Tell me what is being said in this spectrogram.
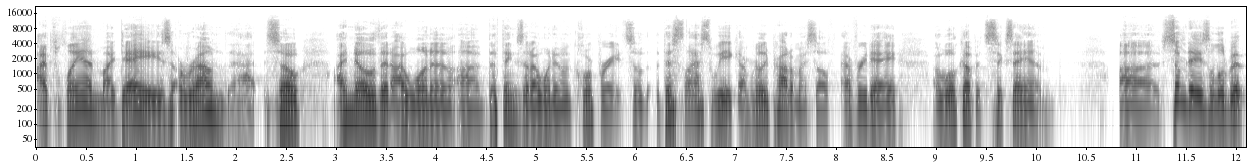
I plan my days around that. So I know that I want to uh, the things that I want to incorporate. So this last week, I'm really proud of myself. Every day, I woke up at six a.m. Uh, some days a little bit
